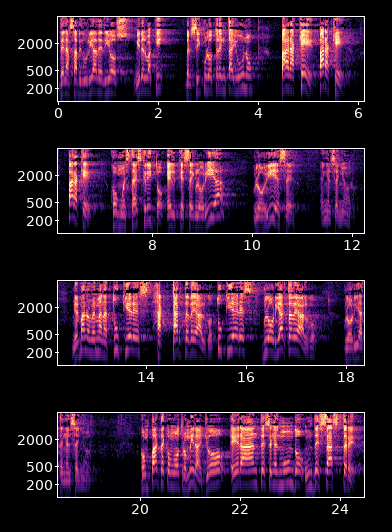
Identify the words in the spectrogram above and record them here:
de la sabiduría de Dios, mírenlo aquí, versículo 31, ¿para qué? ¿Para qué? ¿Para qué? Como está escrito, el que se gloría, gloríese en el Señor. Mi hermano, mi hermana, tú quieres jactarte de algo, tú quieres gloriarte de algo, gloríate en el Señor. Comparte con otro, mira, yo era antes en el mundo un desastre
